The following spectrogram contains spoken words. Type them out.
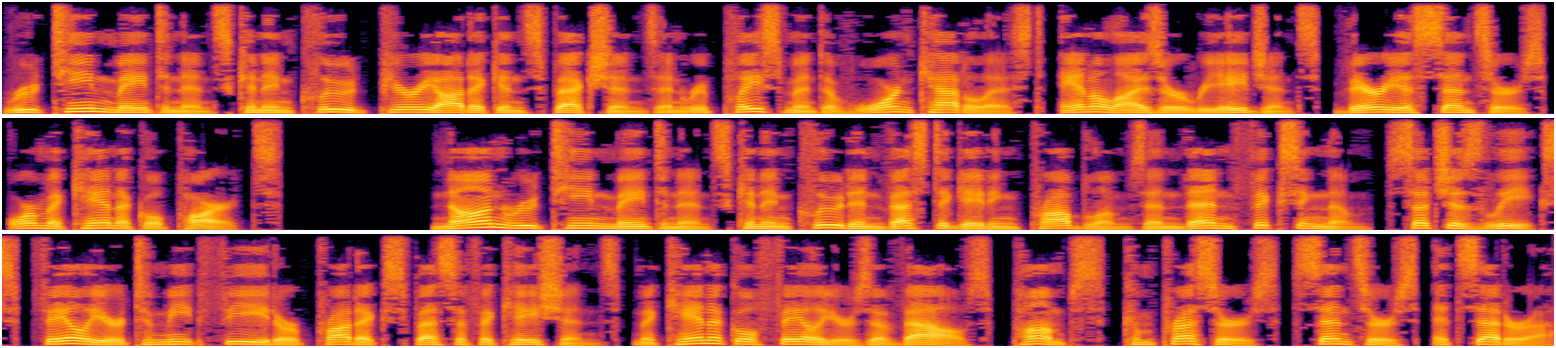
Routine maintenance can include periodic inspections and replacement of worn catalyst, analyzer reagents, various sensors, or mechanical parts. Non-routine maintenance can include investigating problems and then fixing them, such as leaks, failure to meet feed or product specifications, mechanical failures of valves, pumps, compressors, sensors, etc.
